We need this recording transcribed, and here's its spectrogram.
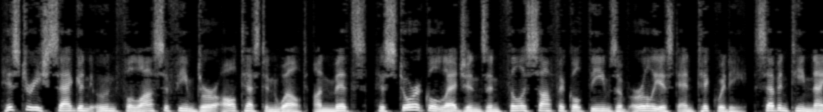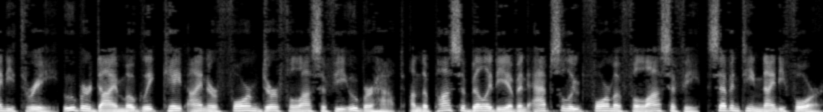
Historische Sagen und Philosophiem der Altesten Welt on Myths, Historical Legends and Philosophical Themes of Earliest Antiquity, 1793 Über die Möglichkeit einer Form der Philosophie überhaupt on the possibility of an absolute form of philosophy, 1794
